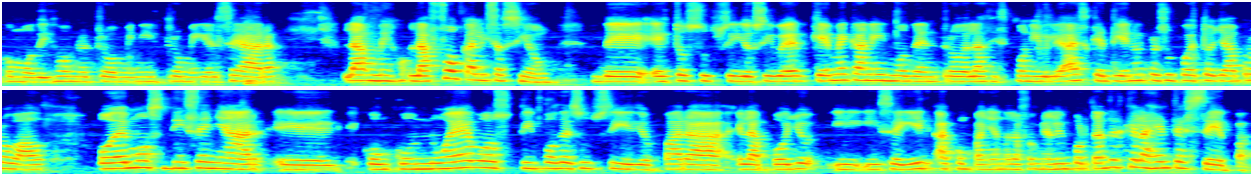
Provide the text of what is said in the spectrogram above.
como dijo nuestro ministro Miguel Seara, la, focalización de estos subsidios y ver qué mecanismos dentro de las disponibilidades que tiene el presupuesto ya aprobado podemos diseñar eh, con, nuevos tipos de subsidios para el apoyo y, y, seguir acompañando a la familia. Lo importante es que la gente sepa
